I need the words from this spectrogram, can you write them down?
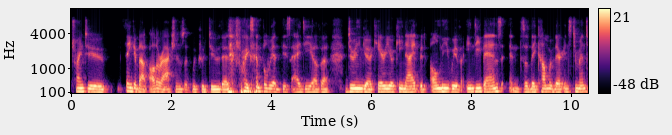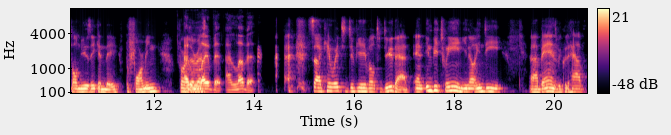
trying to think about other actions that we could do that for example we had this idea of uh, doing a karaoke night but only with indie bands and so they come with their instrumental music and they performing for I the rest love it. I love it. so i can't wait to, to be able to do that and in between you know indie uh, bands we could have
